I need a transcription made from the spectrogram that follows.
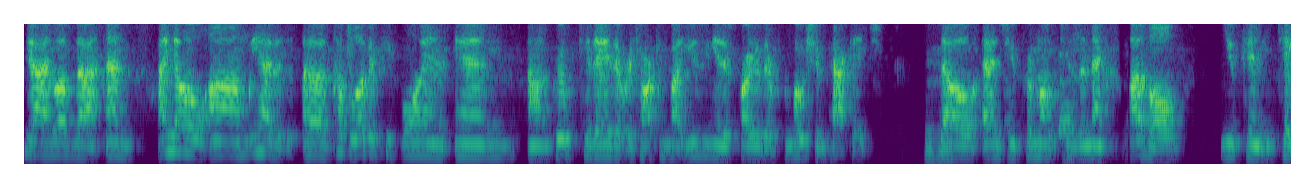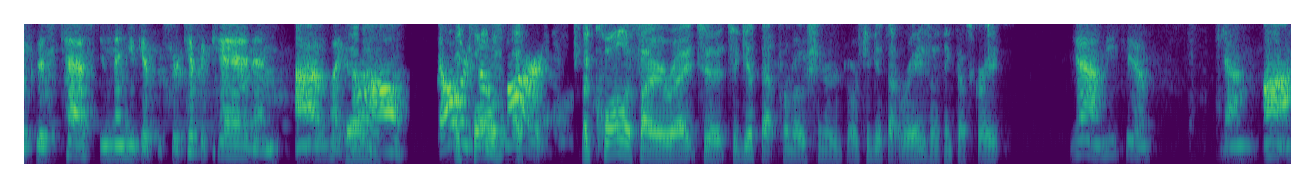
Yeah, I love that. And I know um, we had a couple other people in, in uh, group today that were talking about using it as part of their promotion package. Mm-hmm. So as you promote to the next level, you can take this test and then you get the certificate. And I was like, yeah. oh, y'all are quali- so smart. A, a, qualifier, right? To, to get that promotion or, or to get that raise. I think that's great. Yeah, me too. Yeah. Uh,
